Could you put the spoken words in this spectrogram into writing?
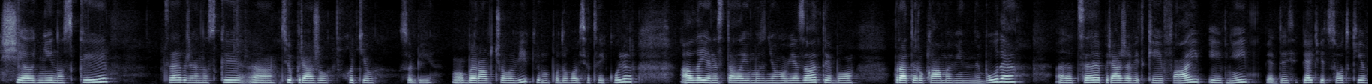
ще одні носки. Це вже носки, цю пряжу хотів собі обирав чоловік, йому подобався цей колір, але я не стала йому з нього в'язати, бо прати руками він не буде. Е, Це пряжа від KFI і в ній 50 5%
